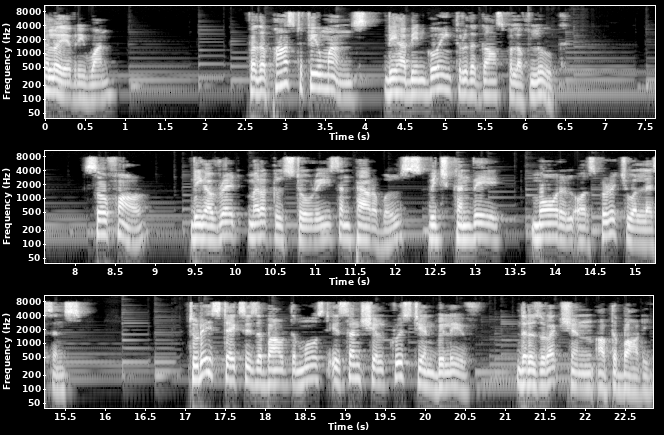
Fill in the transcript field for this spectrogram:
Hello everyone. For the past few months, we have been going through the Gospel of Luke. So far, we have read miracle stories and parables which convey moral or spiritual lessons. Today's text is about the most essential Christian belief, the resurrection of the body.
